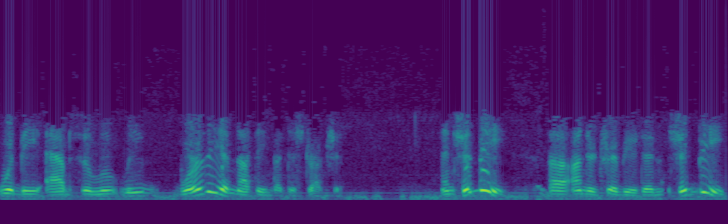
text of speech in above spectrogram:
would be absolutely worthy of nothing but destruction and should be uh, under tribute and should be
